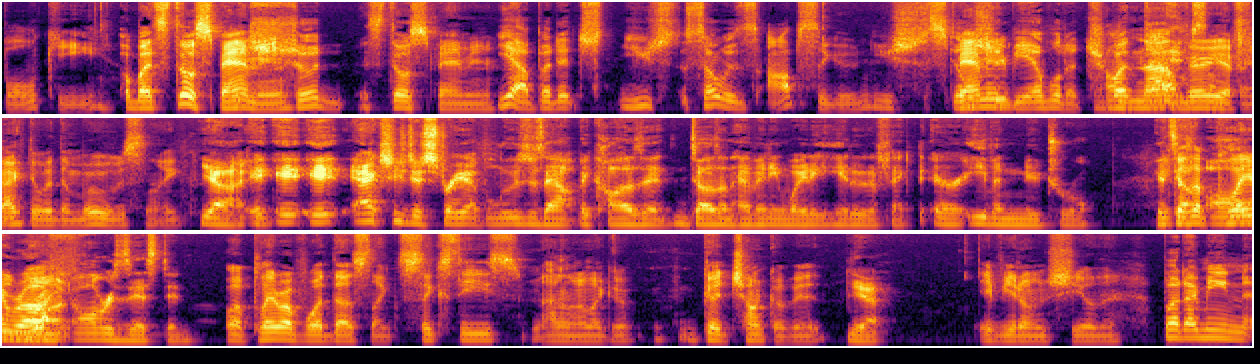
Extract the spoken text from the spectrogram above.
bulky. Oh, but it's still It should It's still spammy. yeah, but it's you. So is Obstagoon. You sh- still Spammy, should be able to chunk but not very something. effective with the moves. Like Yeah, it, it, it actually just straight up loses out because it doesn't have any way to hit it effect or even neutral. It's Because a play all rough- run- all resisted. well, play of what does like sixties. I don't know, like a good chunk of it. Yeah. If you don't shield it. But I mean,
